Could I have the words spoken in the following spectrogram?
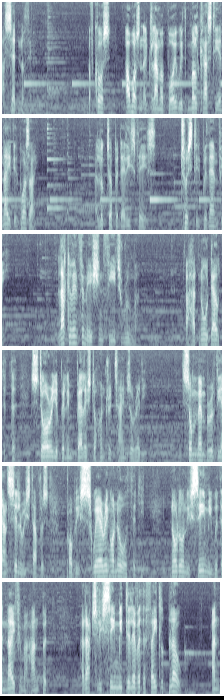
I said nothing. Of course, I wasn't a glamour boy with Mulcaster United, was I? I looked up at Eddie's face, twisted with envy. Lack of information feeds rumour. I had no doubt that the story had been embellished a hundred times already. Some member of the ancillary staff was probably swearing on oath that he'd not only seen me with the knife in my hand, but had actually seen me deliver the fatal blow, and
